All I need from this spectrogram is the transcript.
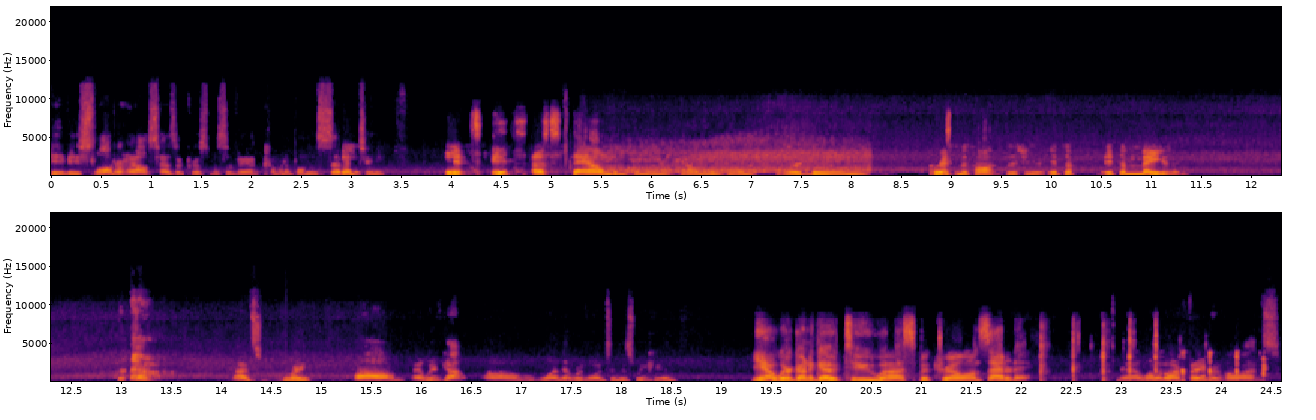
PV Slaughterhouse has a Christmas event coming up on the 17th. It's it's astounding to me how many hunts are doing Christmas hunts this year. It's a it's amazing. That's great. Um, and we've got uh, one that we're going to this weekend. Yeah, we're gonna go to uh, Spook Trail on Saturday. Yeah, one of our favorite haunts.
